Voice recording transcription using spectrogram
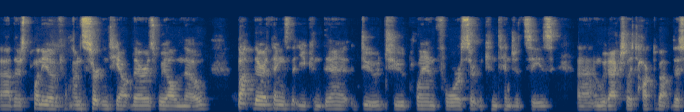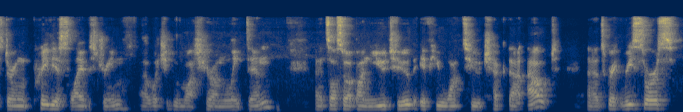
Uh, there's plenty of uncertainty out there, as we all know. but there are things that you can do to plan for certain contingencies. Uh, and we've actually talked about this during previous live stream, uh, which you can watch here on LinkedIn. And it's also up on YouTube if you want to check that out. Uh, it's a great resource.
